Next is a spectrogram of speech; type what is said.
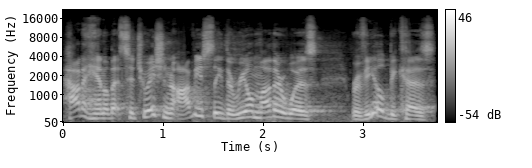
how to handle that situation. Obviously, the real mother was revealed because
